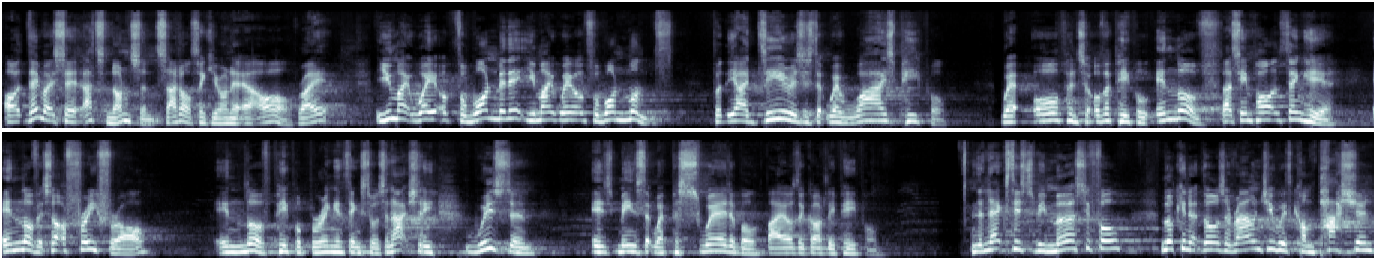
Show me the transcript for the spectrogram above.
Or they might say, that's nonsense. I don't think you're on it at all, right? You might wait up for one minute. You might wait up for one month. But the idea is, is that we're wise people. We're open to other people in love. That's the important thing here in love. It's not a free for all. In love, people bringing things to us. And actually, wisdom is, means that we're persuadable by other godly people. And the next is to be merciful, looking at those around you with compassion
